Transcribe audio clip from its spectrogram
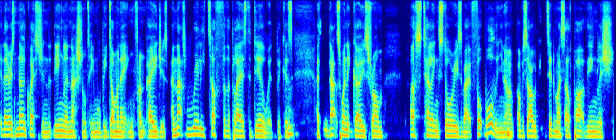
there is no question that the England national team will be dominating front pages, and that's really tough for the players to deal with because mm. I think that's when it goes from us telling stories about football, and you know, obviously, I would consider myself part of the English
